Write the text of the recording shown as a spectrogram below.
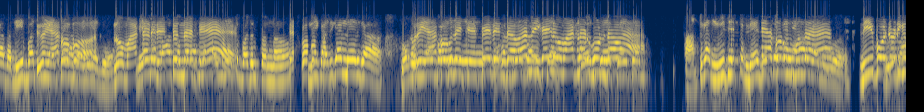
కదా నీ బతుకు. నువ్వు మాట్లాడేది ఎట్టుందంటే- బతుకుతున్నావు నీకు అధికం లేదుగా ఒక ఒరే యాకోబు, నిలబడి- నేను చెప్పేది వింటావా? నిలబడి నీకై నువ్వు ఫోన్ పే మాట్లాడుకుంటావా? అట్టుగా నువ్వు చెప్పి. నీ పోటోడికి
